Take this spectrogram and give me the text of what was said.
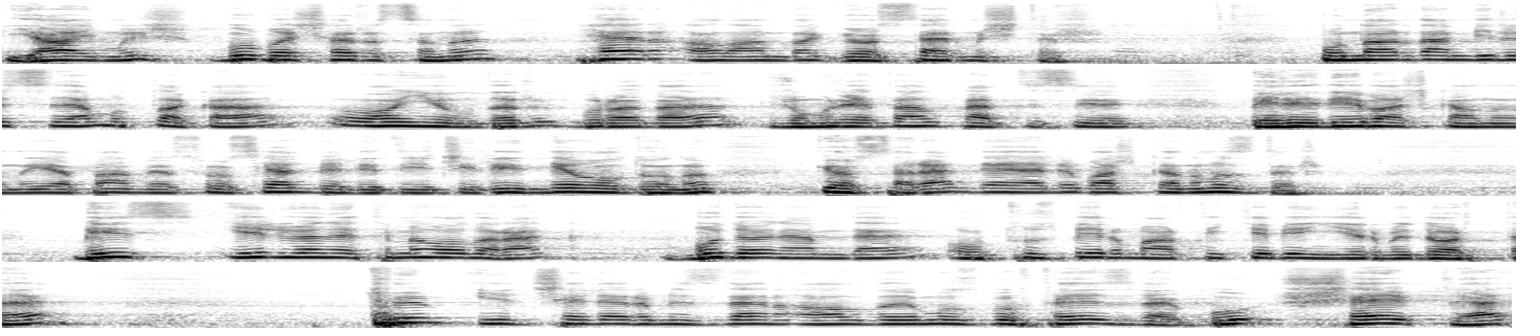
yaymış, bu başarısını her alanda göstermiştir. Bunlardan birisi de mutlaka 10 yıldır burada Cumhuriyet Halk Partisi belediye başkanlığını yapan ve sosyal belediyeciliğin ne olduğunu gösteren değerli başkanımızdır. Biz il yönetimi olarak bu dönemde 31 Mart 2024'te tüm ilçelerimizden aldığımız bu fezle, bu şevkle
